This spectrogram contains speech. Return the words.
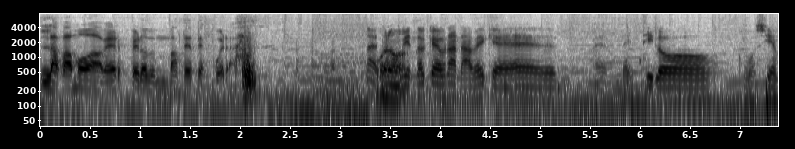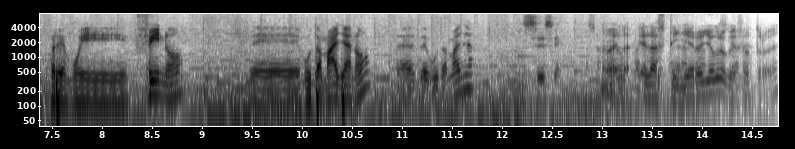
las vamos a ver, pero más desde fuera. Bueno. Estamos viendo que es una nave que es de estilo, como siempre, muy fino, de Gutamaya, ¿no? ¿Es de Gutamaya? Sí, sí. No, el, el astillero yo creo que es otro, ¿eh?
